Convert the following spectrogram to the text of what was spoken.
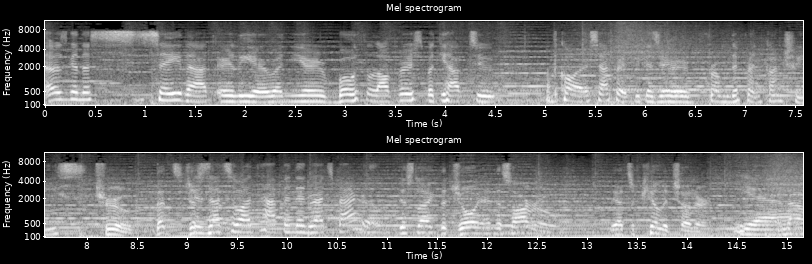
I was gonna say that earlier when you're both lovers, but you have to, of course, separate because you're from different countries. True. That's just. Because just that's like, what happened in Red Sparrow. just like the joy and the sorrow. They had to kill each other. Yeah. And now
